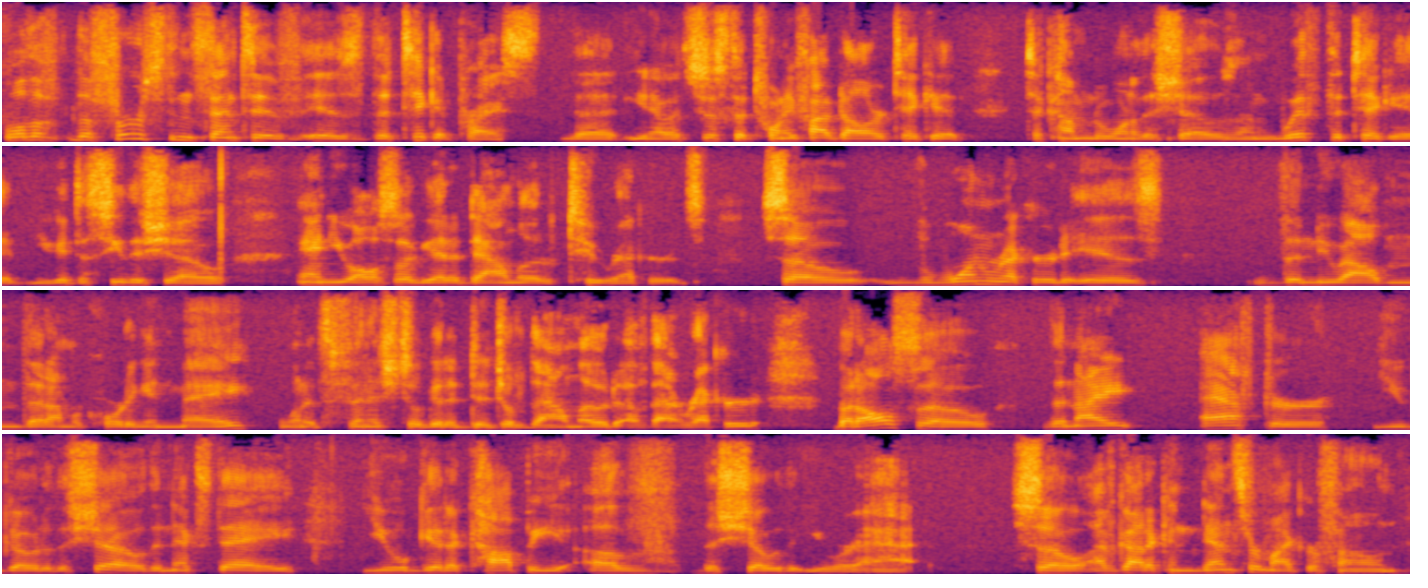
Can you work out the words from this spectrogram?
Well, the, the first incentive is the ticket price. That you know, it's just a twenty five dollar ticket to come to one of the shows, and with the ticket, you get to see the show, and you also get a download of two records. So the one record is the new album that I'm recording in May. When it's finished, you'll get a digital download of that record. But also, the night after you go to the show, the next day, you'll get a copy of the show that you were at. So I've got a condenser microphone,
